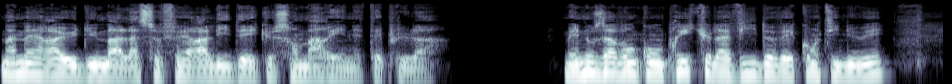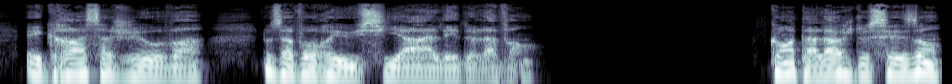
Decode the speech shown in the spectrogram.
ma mère a eu du mal à se faire à l'idée que son mari n'était plus là. Mais nous avons compris que la vie devait continuer, et grâce à Jéhovah, nous avons réussi à aller de l'avant. Quand, à l'âge de seize ans,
